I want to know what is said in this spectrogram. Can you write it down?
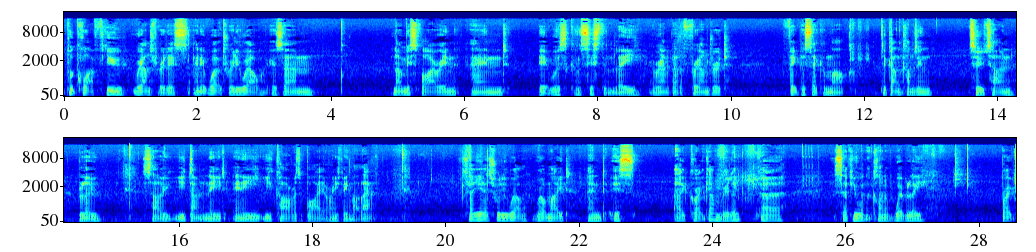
I put quite a few rounds through this and it worked really well. It's um, no misfiring and it was consistently around about the 300 feet per second mark. The gun comes in two-tone blue so you don't need any UKARA to buy it or anything like that. So yeah, it's really well, well made and it's a great gun really. Uh, so if you want a kind of Webley break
